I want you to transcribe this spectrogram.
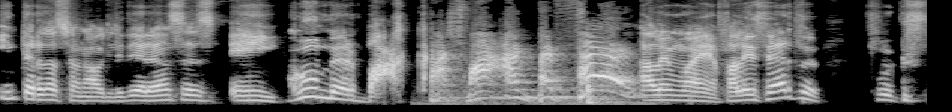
Internacional de Lideranças em Gummerbach, Alemanha. Falei certo? Fux.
